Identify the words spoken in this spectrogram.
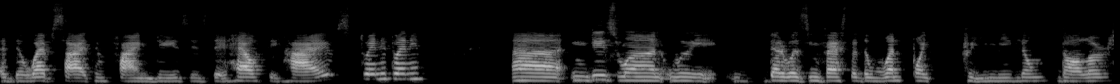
at the website and find this is the Healthy Hives 2020. Uh, in this one, we there was invested 1.3 million dollars,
